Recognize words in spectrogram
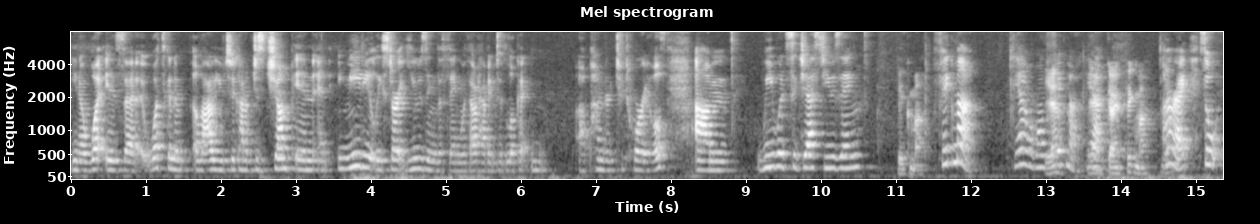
you know, what is uh, what's going to allow you to kind of just jump in and immediately start using the thing without having to look at a hundred tutorials, um, we would suggest using Figma. Figma. Yeah, we're going Yeah. Figma. Yeah. Going Figma. All right. So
